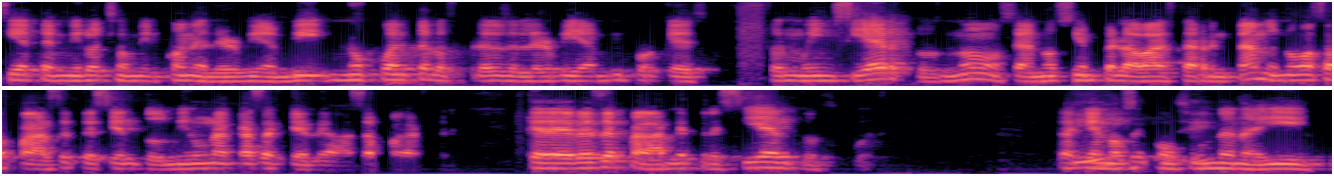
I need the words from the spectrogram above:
7 mil, 8 mil con el Airbnb. No cuente los precios del Airbnb porque son muy inciertos, ¿no? O sea, no siempre la vas a estar rentando. No vas a pagar 700 mil una casa que le vas a pagar, que debes de pagarle 300, pues. O sea, que no se confundan ahí.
